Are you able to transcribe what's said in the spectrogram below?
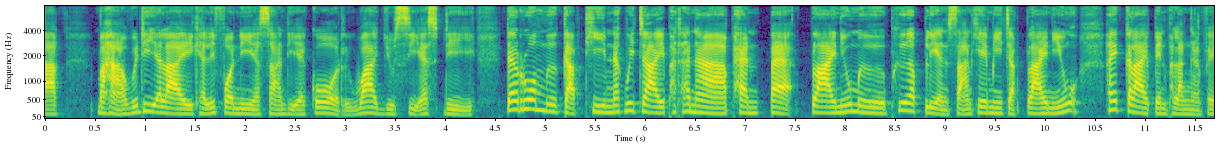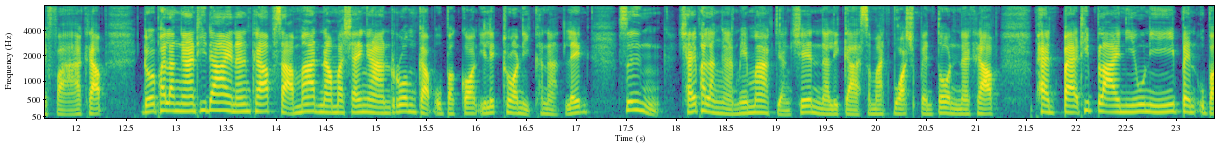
าก มหาวิทยาลัยแคลิฟอร์เนียซานดิเอโกหรือว่า UCSD ได้ร่วมมือกับทีมนักวิจัยพัฒนาแผ่นแปะปลายนิ้วมือ เพื่อเปลี่ยนสารเคมีจากปลายนิ้ว ให้กลายเป็นพลังงานไฟฟ้าครับ โดยพลังงานที่ได้นั้นครับ สามารถนำมาใช้งานร่วมกับอุปกรณ์อิเล็กทรอนิกส์ขนาดเล็ก ซึ่งใช้พลังงานไม่มากอย่างเช่น นาฬิกาสมาร์ทวอชเป็นต้นนะครับ แผ่นแปะที่ปลายนิ้วนี้เป็นอุป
